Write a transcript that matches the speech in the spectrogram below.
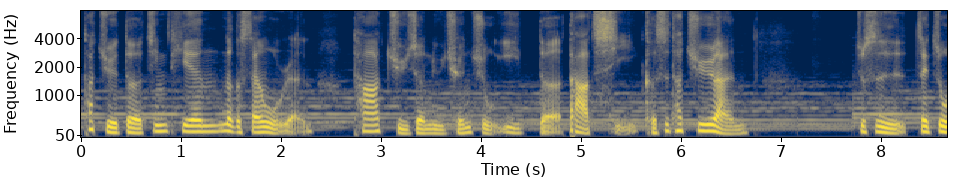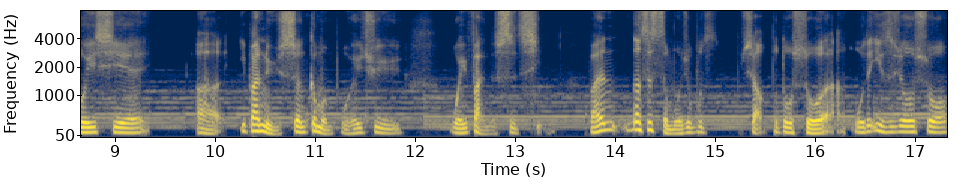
她觉得今天那个三五人，他举着女权主义的大旗，可是他居然。就是在做一些，呃，一般女生根本不会去违反的事情。反正那是什么就不小不多说了。我的意思就是说，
